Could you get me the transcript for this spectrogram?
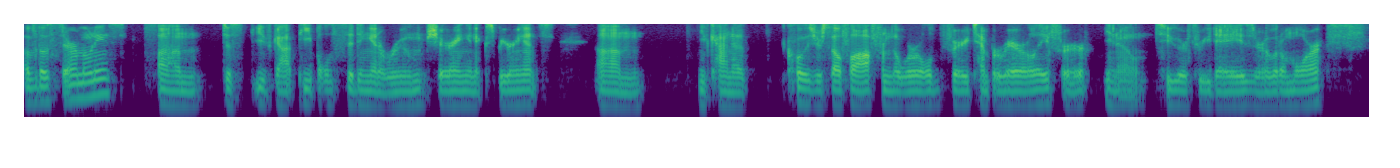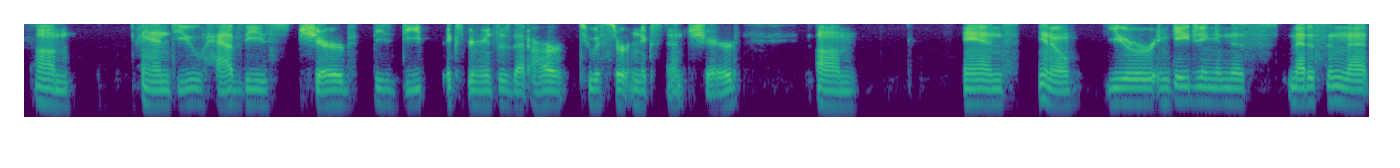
of those ceremonies. Um, just you've got people sitting in a room sharing an experience. Um, you kind of close yourself off from the world very temporarily for you know two or three days or a little more um, and you have these shared these deep experiences that are to a certain extent shared um, and you know you're engaging in this medicine that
